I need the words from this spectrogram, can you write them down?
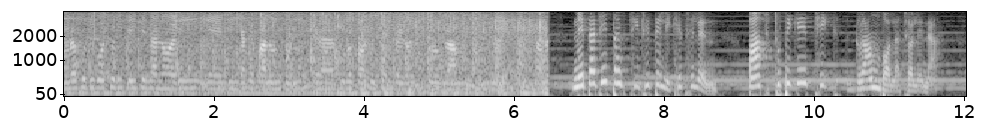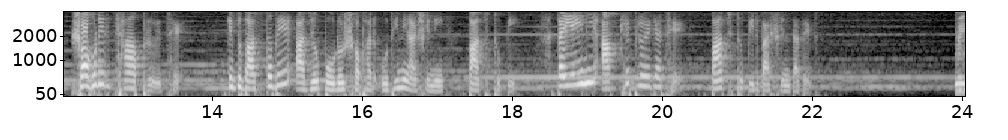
আমরা প্রতি বছরই তেইশে জানুয়ারি দিনটাকে পালন করি পুরো প্রফেশন বেরোয় পুরো গ্রাম জুড়ে। নেতাজি তার চিঠিতে লিখেছিলেন পাঁচথুপিকে ঠিক গ্রাম বলা চলে না। শহরের ছাপ রয়েছে। কিন্তু বাস্তবে আজও পৌরসভার অধীনে আসেনি পাঁচথুপি তাই এই নিয়ে আক্ষেপ রয়ে গেছে পাঁচথুপির বাসিন্দাদের। উনি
